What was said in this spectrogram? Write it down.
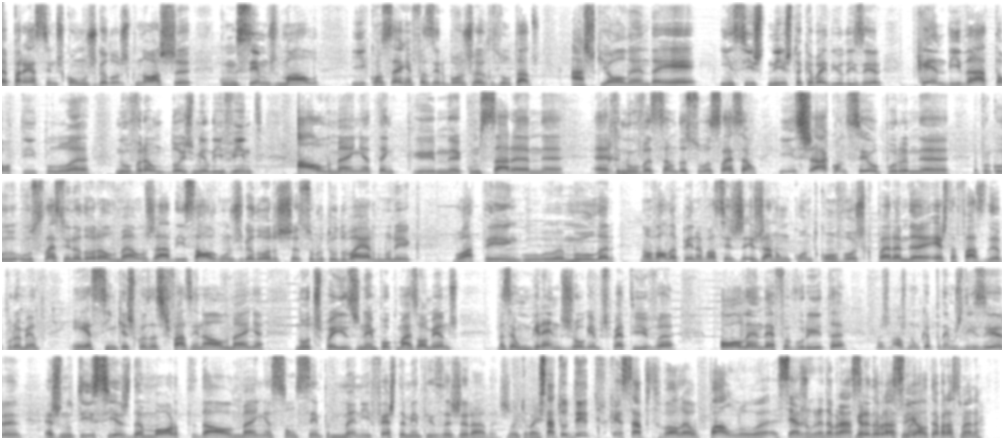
aparecem-nos com jogadores que nós uh, conhecemos mal e conseguem fazer bons resultados. Acho que a Holanda é, insisto nisto, acabei de o dizer, candidata ao título no verão de 2020. A Alemanha tem que começar a a renovação da sua seleção e isso já aconteceu por, eh, porque o selecionador alemão já disse a alguns jogadores, sobretudo o Bayern de Munique, Boateng, Müller, não vale a pena, vocês já não conto convosco para eh, esta fase de apuramento. É assim que as coisas se fazem na Alemanha, noutros países nem pouco mais ou menos, mas é um grande jogo em perspectiva. A Holanda é favorita, mas nós nunca podemos dizer eh, as notícias da morte da Alemanha são sempre manifestamente exageradas. Muito bem, está tudo dito. Quem sabe futebol é o Paulo Sérgio. Um grande abraço. Grande abraço, Miguel. Até para a semana.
